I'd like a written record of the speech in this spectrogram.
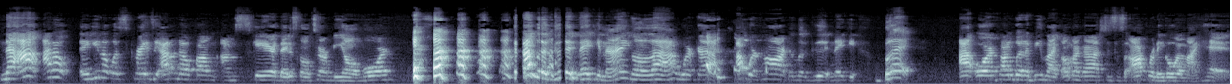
now I, I don't and you know what's crazy? I don't know if I'm I'm scared that it's gonna turn me on more. I look good naked. Now, I ain't gonna lie. I work out. I work hard to look good naked. But I or if I'm gonna be like, oh my gosh, this is awkward and go in my head.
